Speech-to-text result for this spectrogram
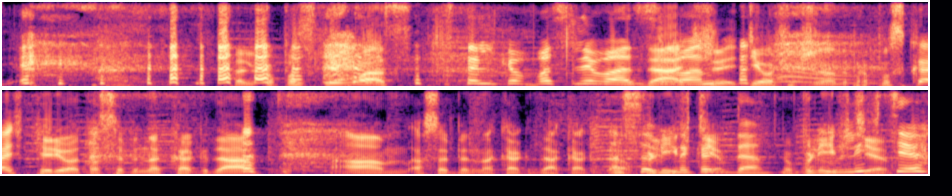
первый. только после вас. Только после вас, Да, девушек же надо пропускать вперед, особенно когда, особенно когда, когда, в лифте. В лифте.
